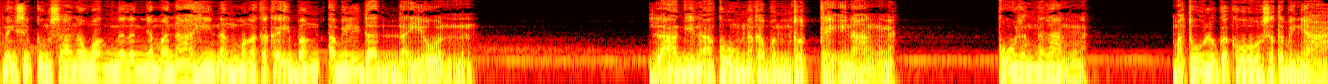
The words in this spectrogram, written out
Naisip kong sana wag na lang niya manahin ang mga kakaibang abilidad na iyon. Lagi na akong nakabuntot kay inang. Kulang na lang, matulog ako sa tabi niya.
